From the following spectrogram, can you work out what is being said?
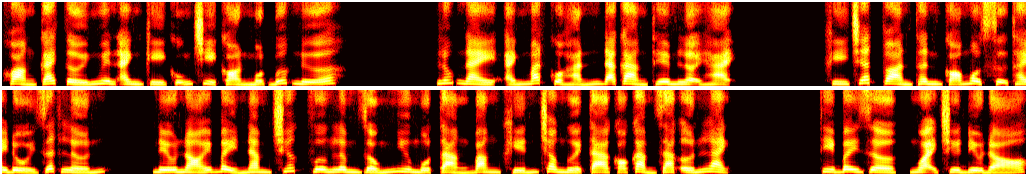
Khoảng cách tới Nguyên Anh kỳ cũng chỉ còn một bước nữa. Lúc này ánh mắt của hắn đã càng thêm lợi hại. Khí chất toàn thân có một sự thay đổi rất lớn. Nếu nói 7 năm trước Vương Lâm giống như một tảng băng khiến cho người ta có cảm giác ớn lạnh. Thì bây giờ, ngoại trừ điều đó,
